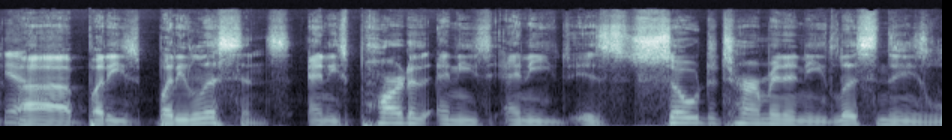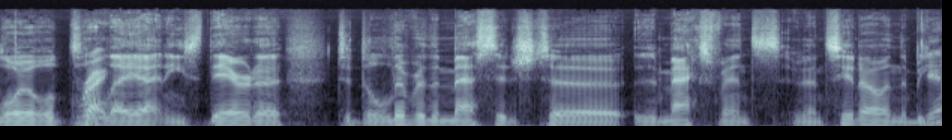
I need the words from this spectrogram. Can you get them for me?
Yeah. uh, but he's but he listens and he's part of and he's and he is so determined and he listens and he's loyal to Right. Leia and he's there to to deliver the message to Max Vince, Vincito in the Yeah.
